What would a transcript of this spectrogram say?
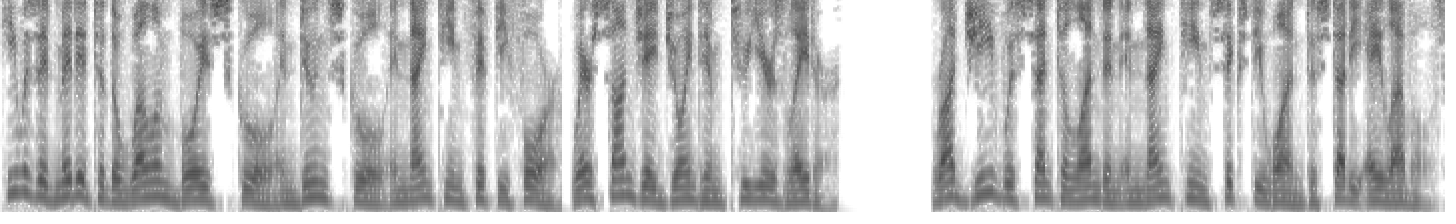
He was admitted to the Welham Boys' School and Doon School in 1954, where Sanjay joined him two years later. Rajiv was sent to London in 1961 to study A-levels.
